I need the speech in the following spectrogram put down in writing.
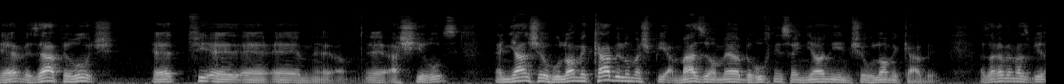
וזה הפירוש, השירוס, העניין שהוא לא מקבל הוא משפיע. מה זה אומר ברוכניס העניונים שהוא לא מקבל? אז הרב מסביר,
